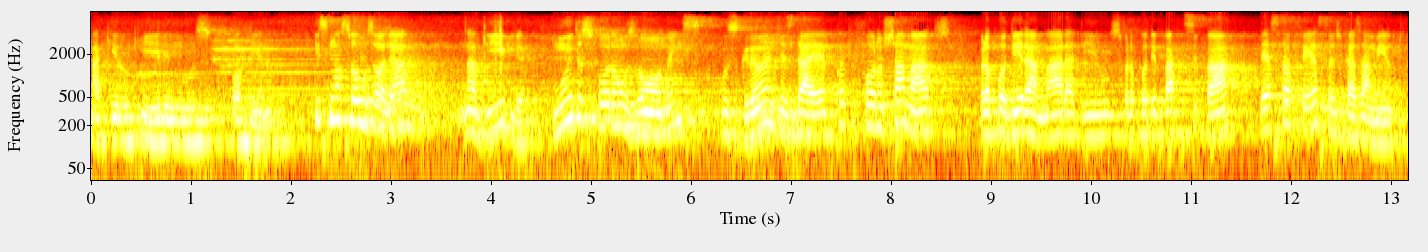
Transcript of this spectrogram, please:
aquilo que ele nos ordena. E se nós formos olhar na Bíblia, muitos foram os homens, os grandes da época, que foram chamados para poder amar a Deus, para poder participar desta festa de casamento.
